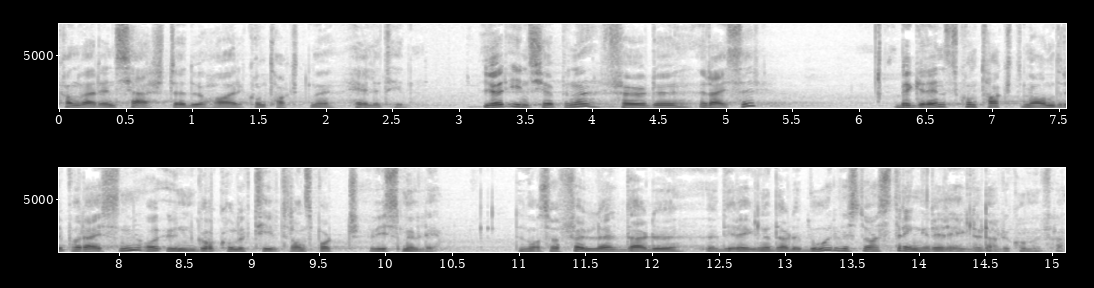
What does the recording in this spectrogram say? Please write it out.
kan være en kjæreste du har kontakt med hele tiden. Gjør innkjøpene før du reiser. Begrens kontakt med andre på reisen, og unngå kollektivtransport hvis mulig. Du må også følge du, de reglene der du bor, hvis du har strengere regler der du kommer fra.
